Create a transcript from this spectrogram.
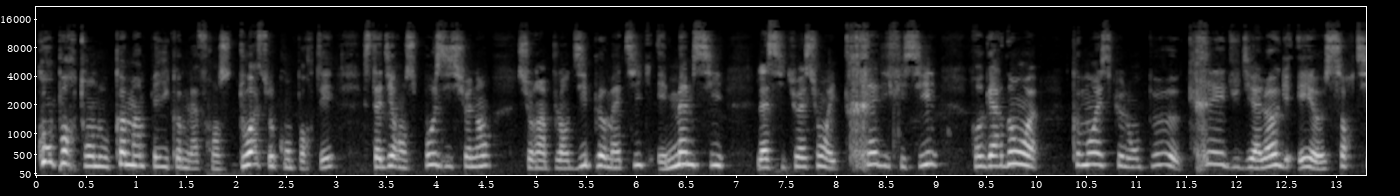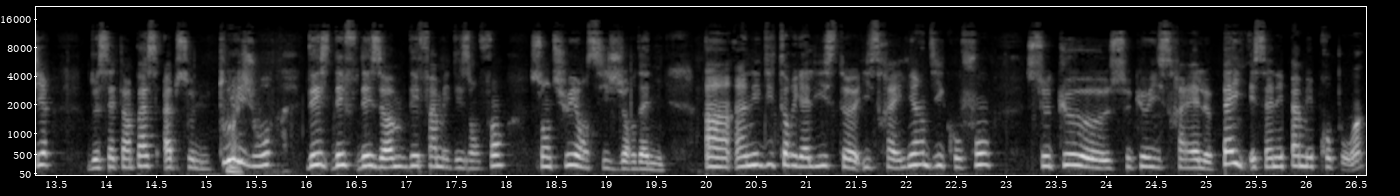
Comportons-nous comme un pays comme la France doit se comporter, c'est-à-dire en se positionnant sur un plan diplomatique et même si la situation est très difficile, regardons comment est-ce que l'on peut créer du dialogue et sortir de cette impasse absolue. Tous les jours, des, hommes, des femmes et des enfants sont tués en Cisjordanie. Un, un éditorialiste israélien dit qu'au fond, ce que, ce que Israël paye, et ça n'est pas mes propos, hein,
